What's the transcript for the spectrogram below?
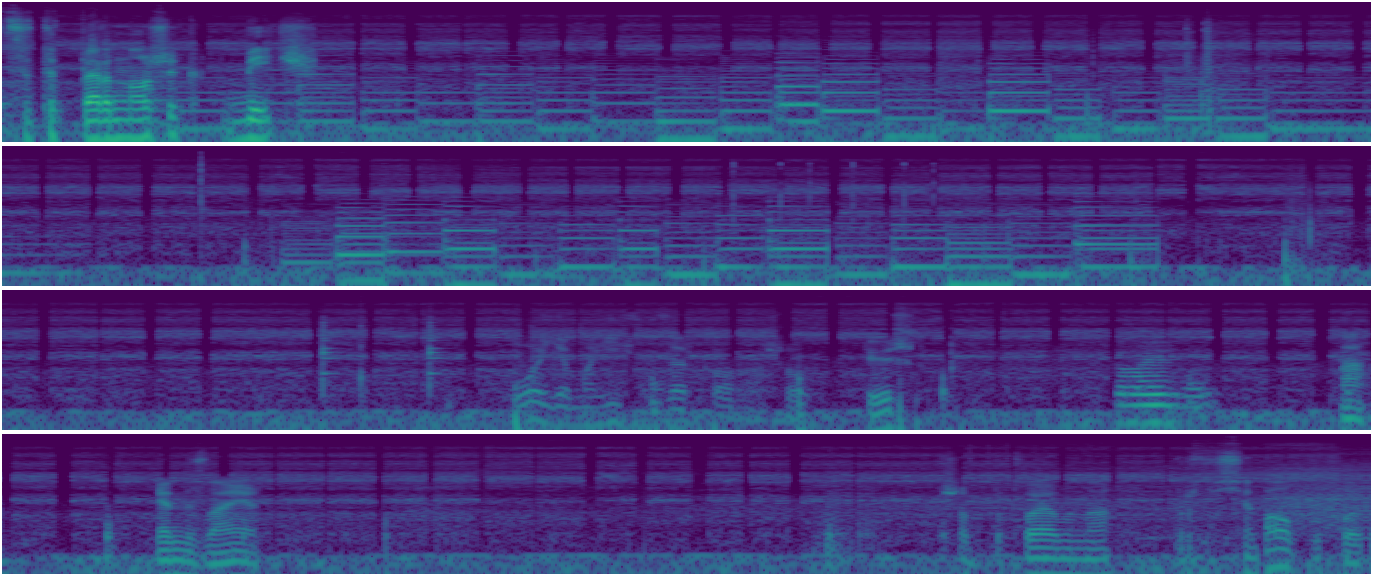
це тепер ножик, біч? Ой, я магічне зеркало знайшов. Чуєш? Давай. Я не знаю. Що, по-твоєму на професіонал походу?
